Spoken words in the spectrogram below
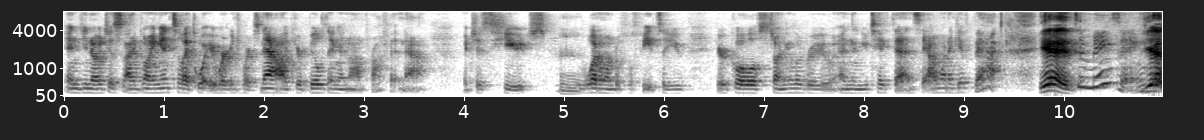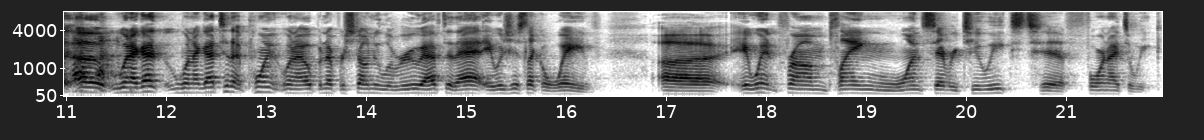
and you know, just uh, going into like what you're working towards now, like you're building a nonprofit now, which is huge. Mm-hmm. What a wonderful feat! So you your goal of Stoney LaRue, and then you take that and say, I want to give back. yeah, It's amazing. Yeah, uh, when I got when I got to that point when I opened up for Stoney LaRue, after that it was just like a wave. Uh, it went from playing once every two weeks to four nights a week,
